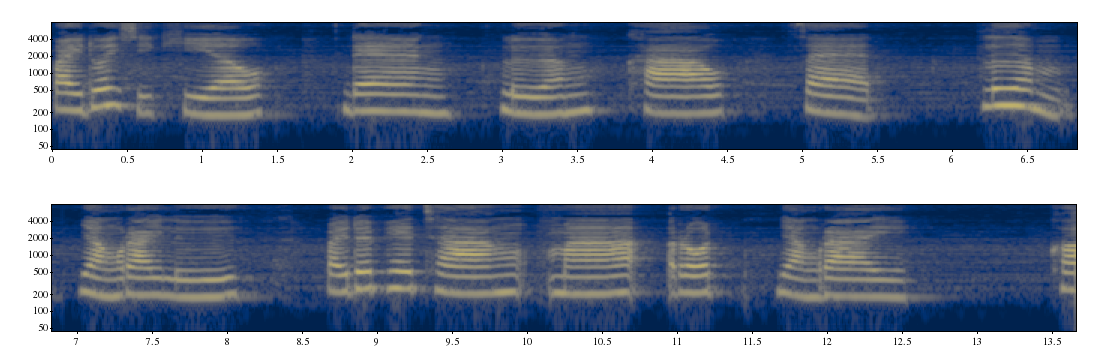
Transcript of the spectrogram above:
ไปด้วยสีเขียว แดง เหลือง ขาว แสด เลื่อม อย่างไรหรือ ไปด้วยเพศช้าง ม้า รถ อย่างไร ขอ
